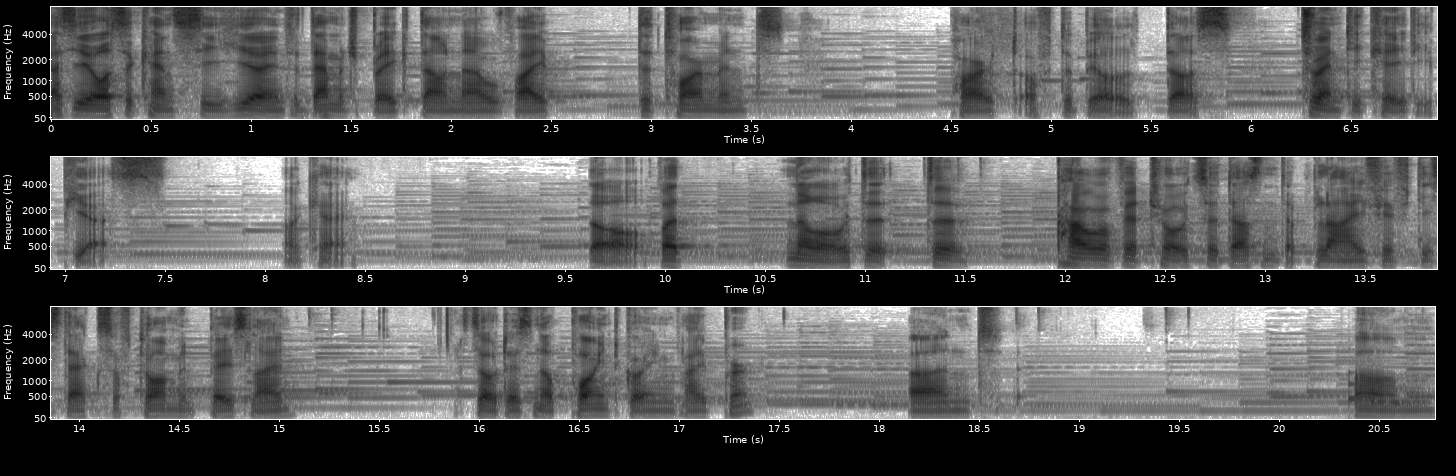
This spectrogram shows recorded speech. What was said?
as you also can see here in the damage breakdown now, Viper, the Torment part of the build does 20k DPS. Okay. So, but no, the, power of the Power Virtuoso doesn't apply 50 stacks of Torment baseline. So there's no point going Viper. And um,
